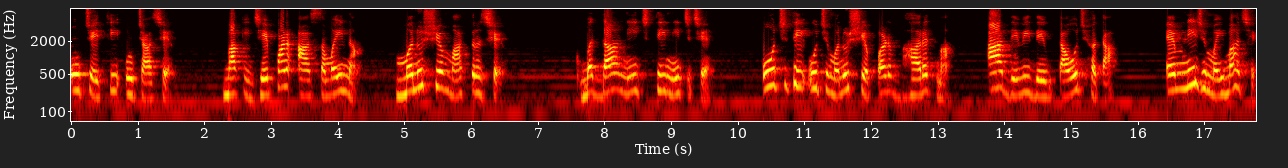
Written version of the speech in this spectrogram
ઊંચેથી ઊંચા છે. બાકી જે પણ આ સમયના મનુષ્ય માત્ર છે, બધા નીચથી નીચ છે. ઊંચથી ઊંચ મનુષ્ય પણ ભારતમાં આ દેવી દેવતાઓ જ હતા. એમની જ મહિમા છે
